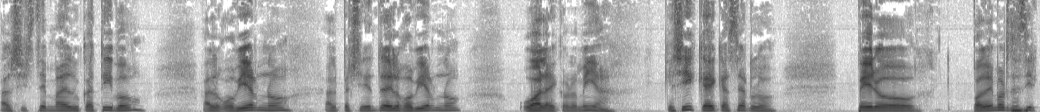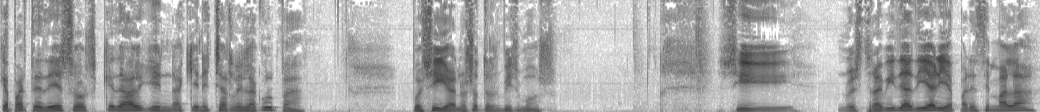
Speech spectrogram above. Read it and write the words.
al sistema educativo, al gobierno, al presidente del gobierno o a la economía. Que sí, que hay que hacerlo, pero ¿podemos decir que aparte de esos queda alguien a quien echarle la culpa? Pues sí, a nosotros mismos. Si nuestra vida diaria parece mala,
